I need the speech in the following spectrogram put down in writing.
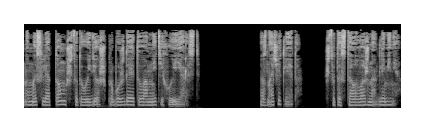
Но мысль о том, что ты уйдешь, пробуждает во мне тихую ярость. Значит ли это, что ты стала важна для меня?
